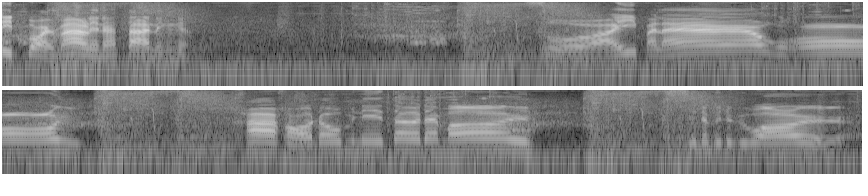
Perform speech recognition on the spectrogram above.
ติดบ่อยมากเลยนะ ตาหนึ่งเนี่ยสวยไปแล้วโอ้ยข้าขอโดมิเนเตอร์ได้ไหม CWW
